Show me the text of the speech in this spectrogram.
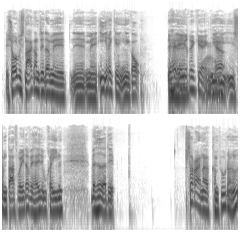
det er sjovt, vi snakker om det der med, øh, med E-regeringen i går. Her Øh, E-regeringen, i, ja. i, som Darth Vader vil have i Ukraine. Hvad hedder det? Så regner computeren ud,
